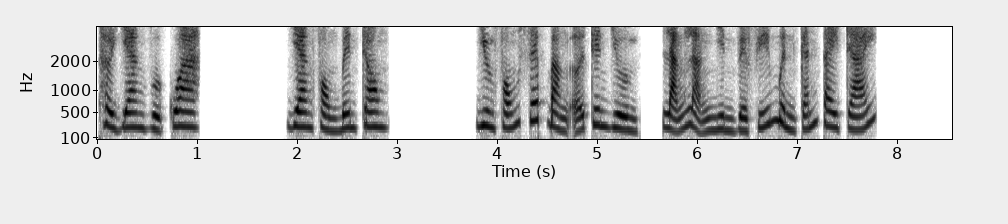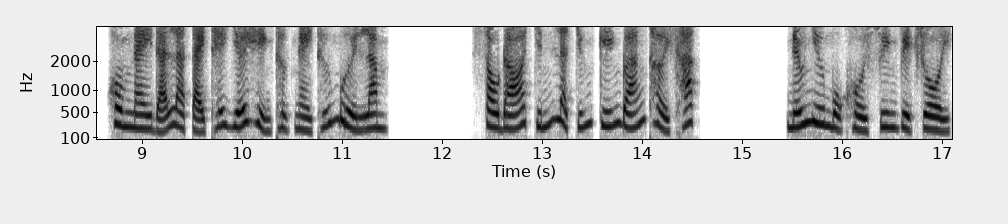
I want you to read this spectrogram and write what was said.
Thời gian vượt qua. Gian phòng bên trong. Dương Phóng xếp bằng ở trên giường, lặng lặng nhìn về phía mình cánh tay trái. Hôm nay đã là tại thế giới hiện thực ngày thứ 15. Sau đó chính là chứng kiến đoán thời khắc. Nếu như một hồi xuyên việt rồi,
